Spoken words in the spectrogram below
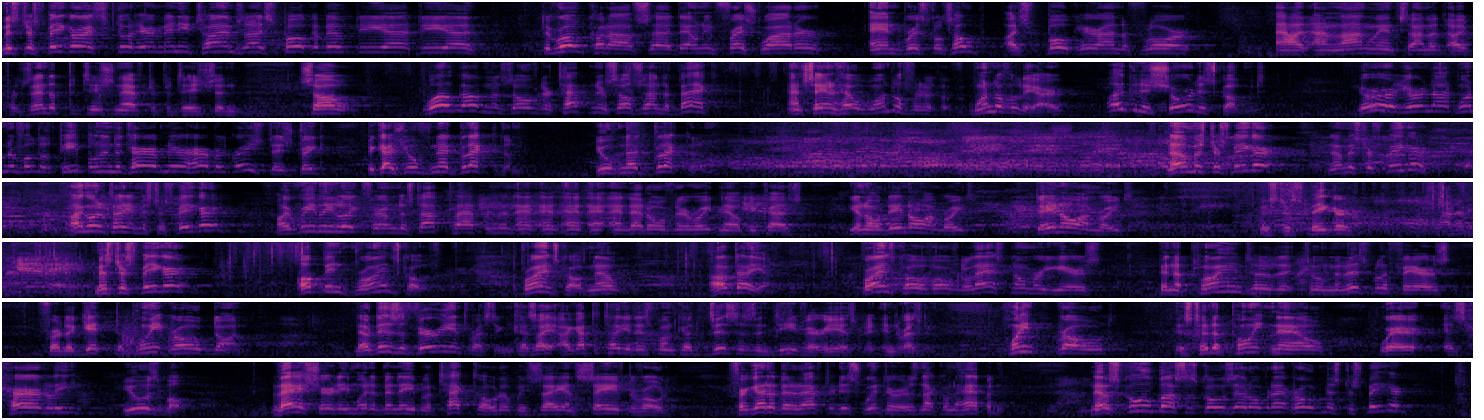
Mr. Speaker, I stood here many times and I spoke about the, uh, the, uh, the road cutoffs uh, down in Freshwater and Bristol's Hope. I spoke here on the floor uh, on long lengths on it. I presented petition after petition. So, while government's over there tapping themselves on the back and saying how wonderful, wonderful they are, I can assure this government, you're, you're not wonderful to the people in the Carbonear Harbour Grace District because you've neglected them. You've neglected them. Now, Mr. Speaker, now, Mr. Speaker, I'm going to tell you, Mr. Speaker, I really like for him to stop clapping and, and, and, and that over there right now because, you know, they know I'm right. They know I'm right. Mr. Speaker, Mr. Speaker, up in Bryant's Cove, Bryant's Cove, now, I'll tell you, Bryant's Cove over the last number of years been applying to, the, to municipal affairs for to get the Point Road done. Now, this is very interesting because I, I got to tell you this one because this is indeed very interesting. Point Road is to the point now where it's hardly usable. Last year, they might have been able to tack coat it, we say, and save the road. Forget about it. After this winter, it's not going to happen. Now, school buses goes out over that road, Mr. Speaker.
